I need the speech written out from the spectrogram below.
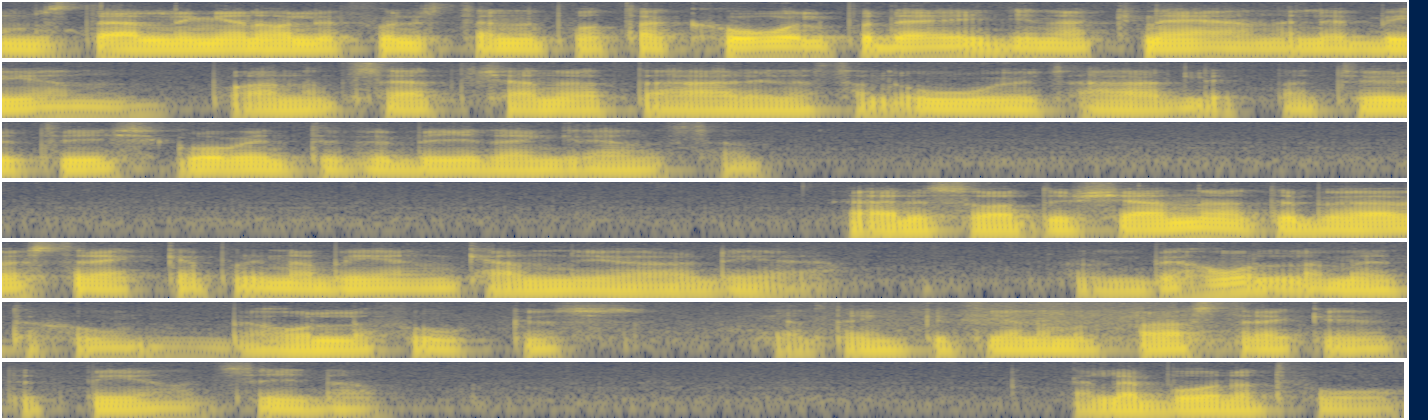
Omställningen håller fullständigt på att ta kål på dig, dina knän eller ben. På annat sätt känner att det här är nästan outhärdligt. Naturligtvis går vi inte förbi den gränsen. Är det så att du känner att du behöver sträcka på dina ben kan du göra det. Men Behålla meditation, behålla fokus. Helt enkelt genom att bara sträcka ut ett ben åt sidan. Eller båda två.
